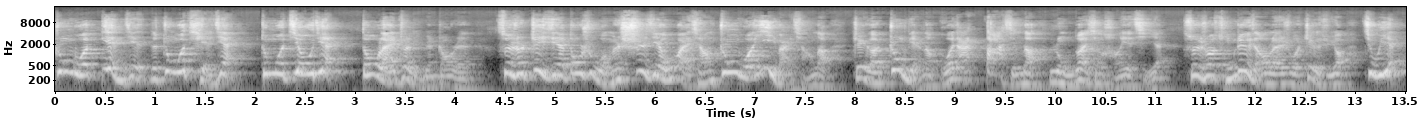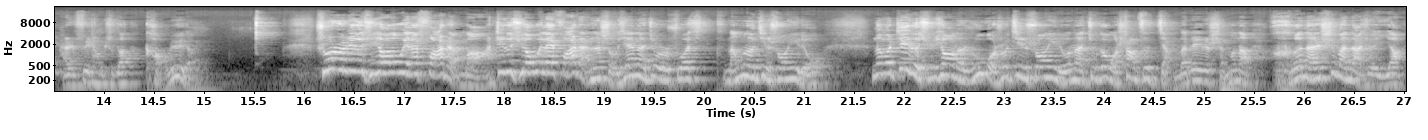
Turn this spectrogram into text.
中国电建、中国铁建、中国交建都来这里边招人。所以说，这些都是我们世界五百强、中国一百强的这个重点的国家大型的垄断型行业企业。所以说，从这个角度来说，这个学校就业还是非常值得考虑的。说说这个学校的未来发展吧。这个学校未来发展呢，首先呢，就是说能不能进双一流。那么这个学校呢，如果说进双一流呢，就跟我上次讲的这个什么呢，河南师范大学一样。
